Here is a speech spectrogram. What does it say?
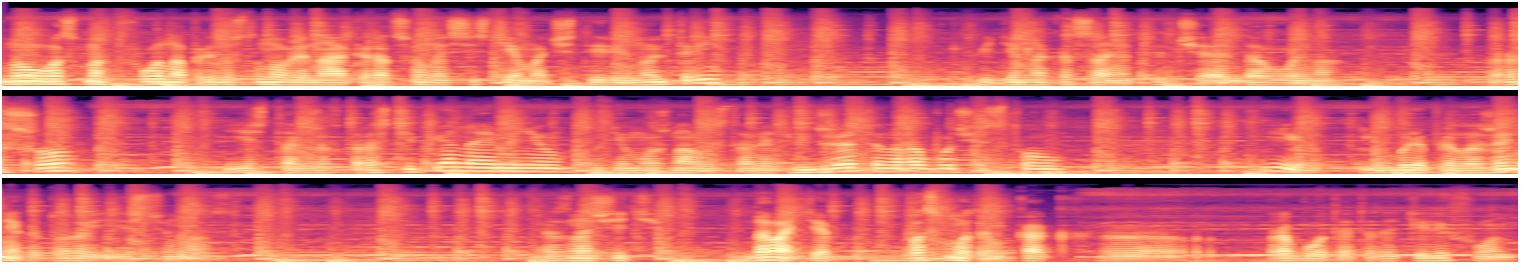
нового смартфона предустановлена операционная система 4.0.3. Видим на касание отвечает довольно хорошо. Есть также второстепенное меню, где можно выставлять виджеты на рабочий стол и любые приложения, которые есть у нас. Значит, давайте посмотрим, как э, работает этот телефон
